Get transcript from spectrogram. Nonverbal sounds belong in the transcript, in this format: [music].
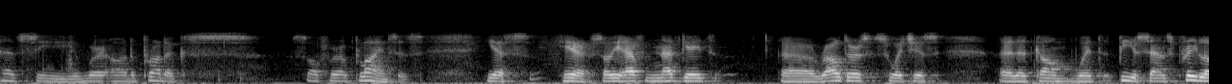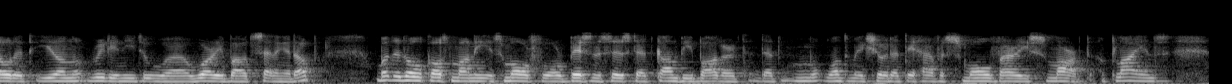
let's see, where are the products? Software appliances yes here so you have Netgate uh, routers switches uh, that come with pfSense preloaded you don't really need to uh, worry about setting it up but it all costs money it's more for businesses that can't be bothered that want to make sure that they have a small very smart appliance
